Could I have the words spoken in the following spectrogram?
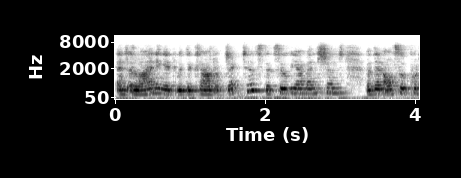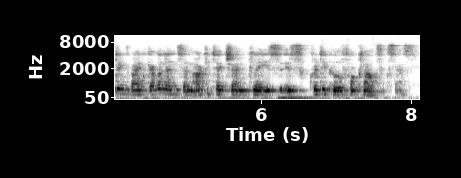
and aligning it with the cloud objectives that Sylvia mentioned, but then also putting the right governance and architecture in place is critical for cloud success.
